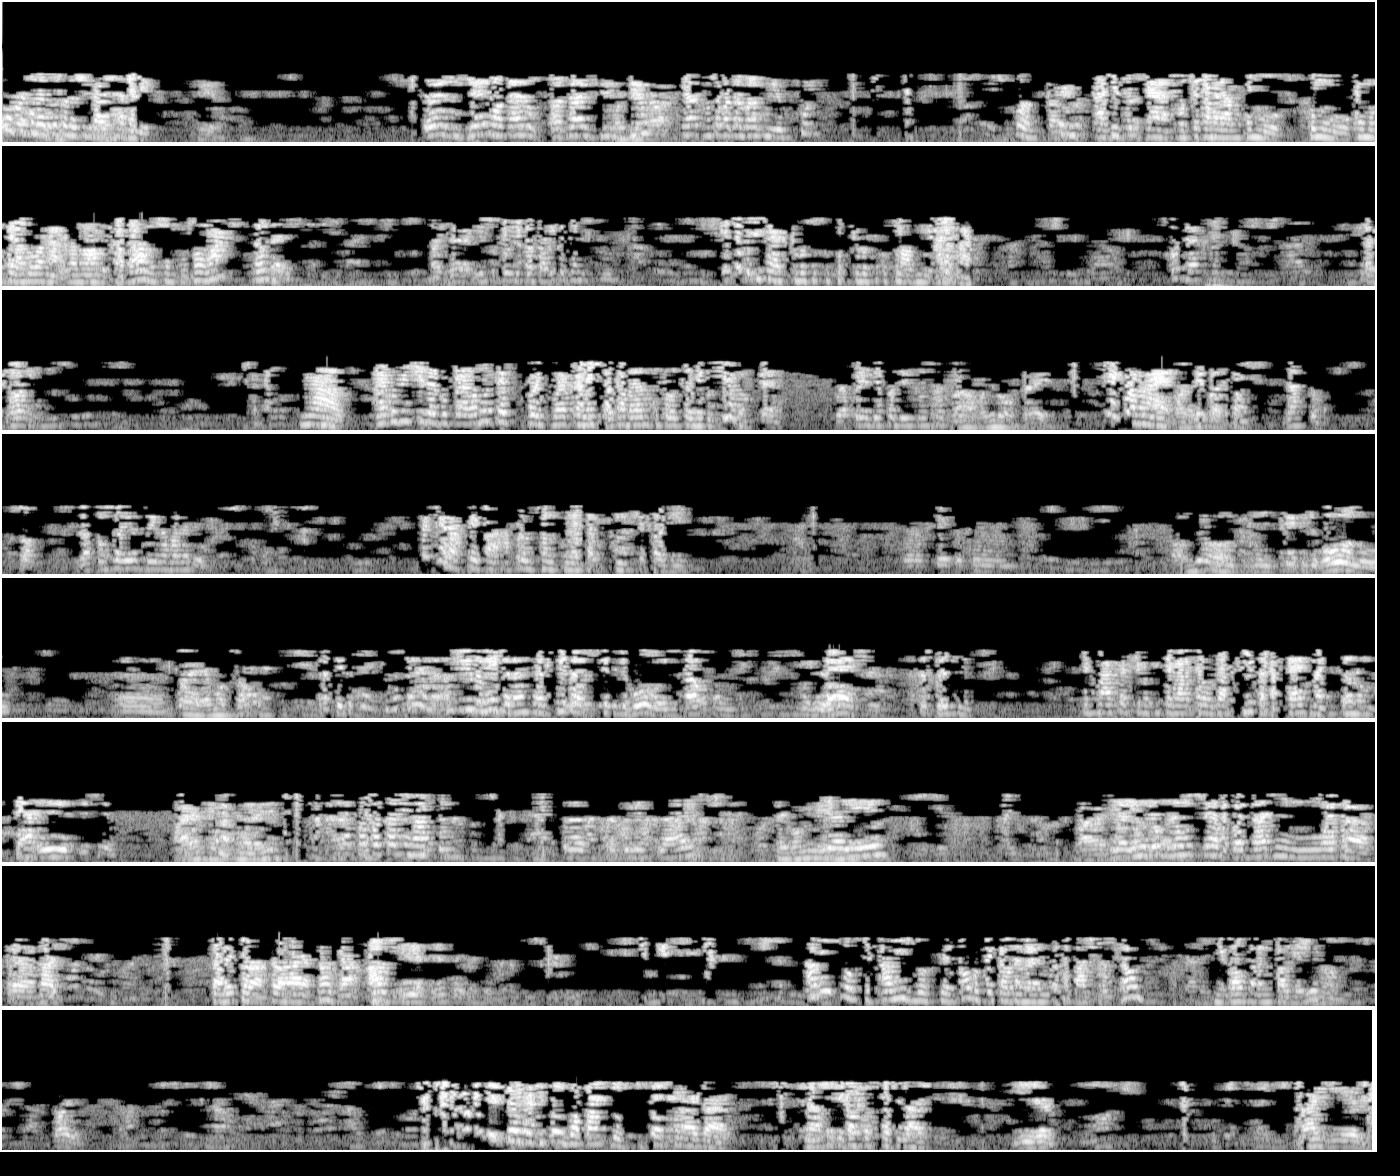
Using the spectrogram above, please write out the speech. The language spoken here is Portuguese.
Como você começou sua atividade acadêmica? Eu exigi um atrás, atrás de viu, quero que você vai trabalhar comigo. Fui. Pô, aqui você trabalhava como, como, como operador lá, lá no Alto Cabral, no Centro Função lá? Também. Mas era isso porque católica tem estudo. Que tipo de festa que você, que você costumava me animar? Acontece. É jovem. Não. Aí quando a gente levou pra lá, você foi basicamente está trabalhando com produção executiva? É. Foi aprender a fazer isso no Paulo. Mas não, peraí. Quem é que estava na época? Gastão. Só. Gastão saía assim na vaga dele. Como que era feita a produção do comercial que você fazia? Era feita com... Com feito de rolo, Ué, emoção? Era feita antigamente, né? Era feita feita de rolo, de tal, com, com gilete, essas coisas assim. Teve uma época que você chegava até usar fita, café, mas isso não serve. Isso, isso. É? Tem por aí? Era pra passagem rápida, né? Pra, pra comerciais. E aí... E aí não deu, deu muito certo, a qualidade não é pra, pra rádio variação de algeia. Além de você, além de você, como você está trabalhando com essa parte de produção, igual também fazia isso? Não, só isso. O que dizer aqui todos a parte dos profissionais da, da tropical prosperidade? Dinheiro. Mais dinheiro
